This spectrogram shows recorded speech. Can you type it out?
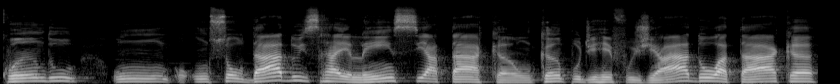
quando um, um, soldado israelense ataca um campo de refugiado ou ataca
